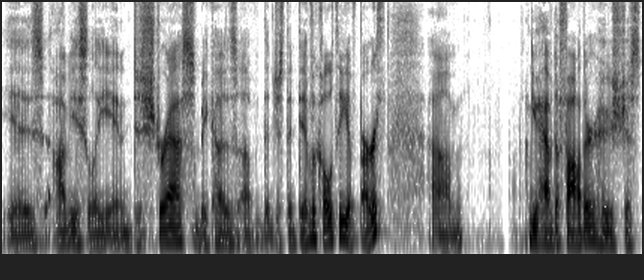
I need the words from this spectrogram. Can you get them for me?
is obviously in distress because of the just the difficulty of birth. Um, you have the father who's just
